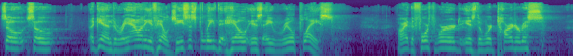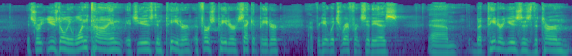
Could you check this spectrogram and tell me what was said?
So, so again, the reality of hell. Jesus believed that hell is a real place. All right, the fourth word is the word Tartarus. It's used only one time. It's used in Peter, 1 Peter, 2 Peter. I forget which reference it is. Um, but Peter uses the term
